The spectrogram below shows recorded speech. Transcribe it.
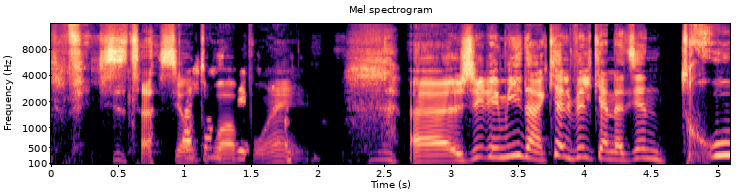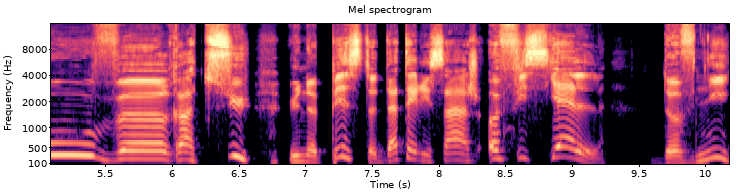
Félicitations, trois points. Euh, Jérémy, dans quelle ville canadienne trouveras-tu une piste d'atterrissage officielle d'OVNI?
